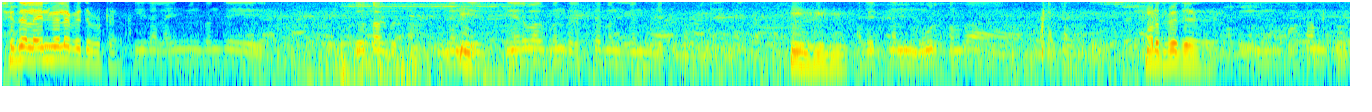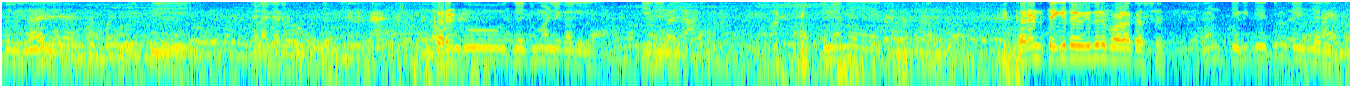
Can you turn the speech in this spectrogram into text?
ಸೀದಾ ಲೈನ್ ಮೇಲೆ ಬಿದ್ದುಬಿಟ್ಟು? ಸೀದಾ ಲೈನ್ ಮೇಲೆ ಬಂದು ಜೋತಾಡ್ಬಿಟ್ಟ ಇಲ್ಲ ನೇರವಾಗಿ ಬಂದು ರಸ್ತೆ ಬಂದು ಬಂದು ಬಿಡುತ್ತೆ ಅದಕ್ಕೆ ನಮ್ಮ ಮೂರು ಕಂಬ ಕಟ್ಟಾಗಿದೆ ಆಗಿದೆ ಬಿದ್ದಿದೆ. ಬಾಟಮ್ ಟೋಟಲ್ ಪೂರ್ತಿ ಕೆಳಗಡೆ ಹೋಗ್ಬಿಟ್ಟು ಜಡ್ಜ್ ಮಾಡ್ಲಿಕ್ಕಾಗಿಲ್ಲ ಏನೇನು ಅಂತ ಹತ್ತ ಮೇಲೆ ಕರೆಂಟ್ ಬಂದು ಈ ಕರೆಂಟ್ ತೆಗೆದು ಹೋಗಿದ್ರೆ ಭಾಳ ಕಷ್ಟ ಆಯ್ತು. ಕರೆಂಟ್ ತೆಗೆದಿದ್ರು ಡೇಂಜರ್ ಇತ್ತು.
